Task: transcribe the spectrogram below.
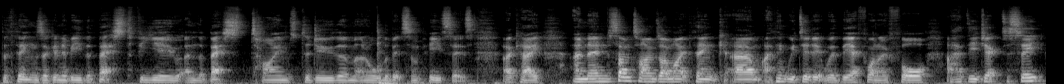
the things are going to be the best for you and the best times to do them and all the bits and pieces okay? And then sometimes I might think um, I think we did it with the F104 I had the ejector seat.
